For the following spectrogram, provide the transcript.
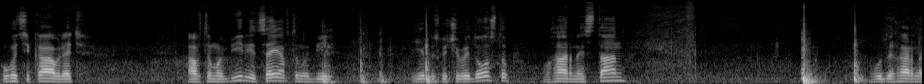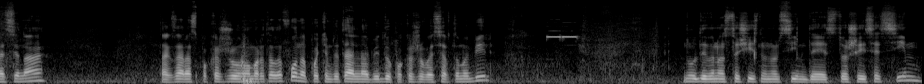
Кого цікавлять автомобілі, цей автомобіль є безключовий доступ, гарний стан. Буде гарна ціна. Так, зараз покажу номер телефону, потім детально обійду, покажу весь автомобіль. 096 007 9167.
